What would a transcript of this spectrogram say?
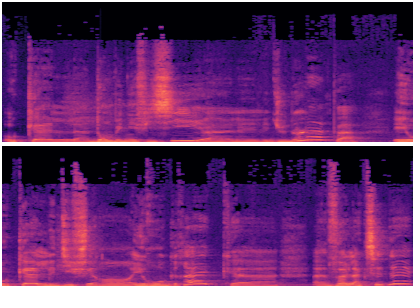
auquel, dont bénéficient euh, les, dieux d'Olympe et auquel les différents héros grecs euh, veulent accéder.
